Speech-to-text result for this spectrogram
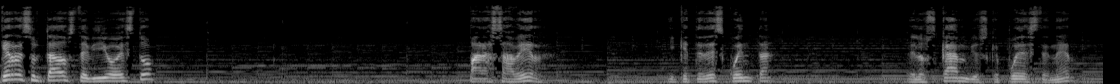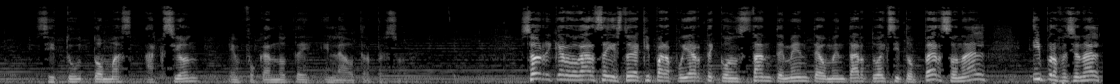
qué resultados te dio esto para saber y que te des cuenta de los cambios que puedes tener si tú tomas acción enfocándote en la otra persona. Soy Ricardo Garza y estoy aquí para apoyarte constantemente a aumentar tu éxito personal y profesional.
